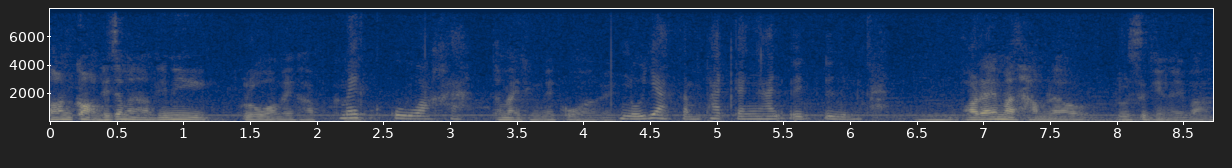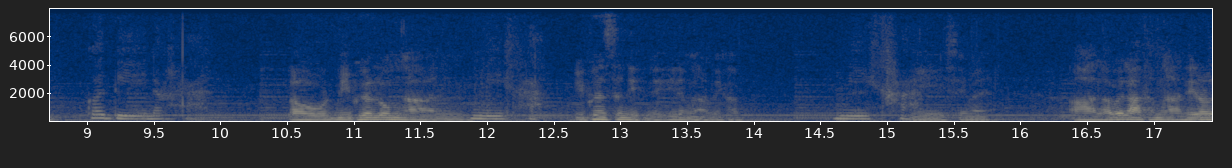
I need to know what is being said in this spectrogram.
ตอนก่อนที่จะมาทำที่นี่กลัวไหมครับไม่กลัวค่ะ ทำไมถึงไม่กลัวเลยหนูอยากสัมผัสกับงานอื่นๆค่ะ อืมพอได้มาทำแล้วรู้สึกยังไงบ้าง ก็ดีนะคะ เรามีเพื่อนร่วมงาน มีค่ะ มีเพื่อนสนิทในที่ทำงานไหมครับ มีค่ะ มีใช่ไหมอ่าแล้วเวลาทำงานนี้เรา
